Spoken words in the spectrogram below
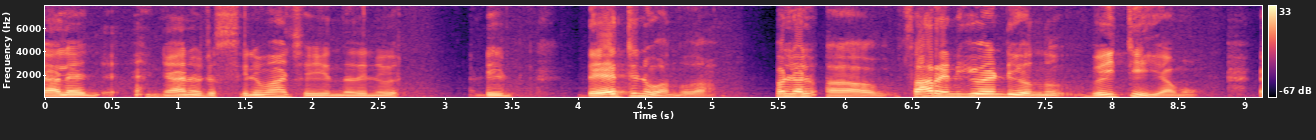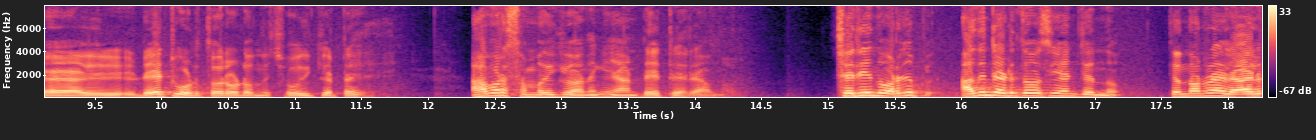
ലാലെ ഞാനൊരു സിനിമ ചെയ്യുന്നതിന് വേണ്ടി ഡേറ്റിന് വന്നതാണ് അപ്പം ലാൽ സാർ എനിക്ക് വേണ്ടി ഒന്ന് വെയിറ്റ് ചെയ്യാമോ? ഡേറ്റ് കൊടുത്തവരോടൊന്ന് ചോദിക്കട്ടെ. അവർ സമ്മതിക്കുവാണെങ്കിൽ ഞാൻ ഡേറ്റ് തരാമെന്ന് പറഞ്ഞു. ശരിയെന്ന് പറഞ്ഞ് അതിന്റെ അടുത്ത ദിവസം ഞാൻ ചെന്നു. ചെന്ന് പറഞ്ഞാൽ ലാൽ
